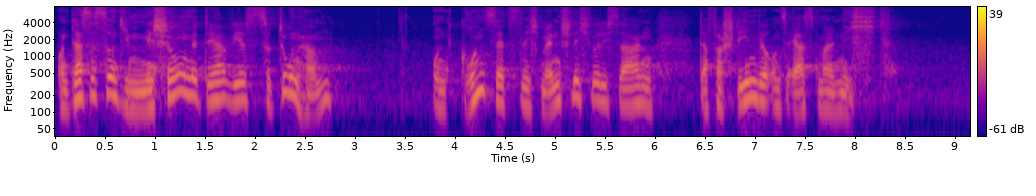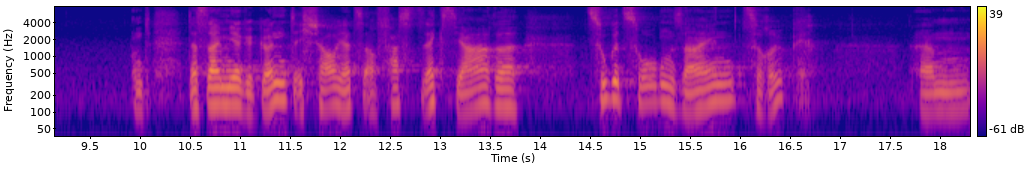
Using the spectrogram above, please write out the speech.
Und das ist so die Mischung, mit der wir es zu tun haben. Und grundsätzlich menschlich würde ich sagen, da verstehen wir uns erstmal nicht. Und das sei mir gegönnt. Ich schaue jetzt auf fast sechs Jahre zugezogen sein zurück. Ähm,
